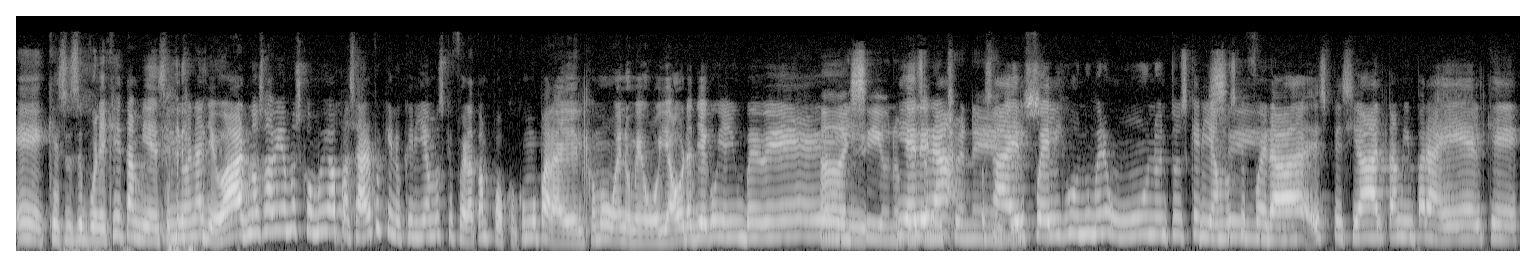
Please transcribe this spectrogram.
eh, que se supone que también se le iban a llevar, no sabíamos cómo iba a pasar porque no queríamos que fuera tampoco como para él, como bueno, me voy, ahora llego y hay un bebé. Ay, sí, uno y piensa él mucho en O sea, él fue el hijo número uno, entonces queríamos que fuera especial también para él, que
